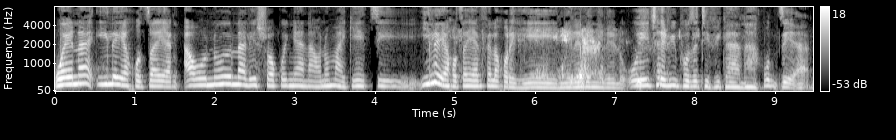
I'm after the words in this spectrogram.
wena ile ya go tsayang a o ne o na le shokonyana a o ne maketse. Ile ya go tsayang fela gore he nyelele nyelelo o h i v positive kana go tseyana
